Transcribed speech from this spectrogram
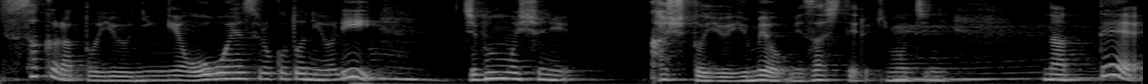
さくらという人間を応援することにより自分も一緒に歌手という夢を目指してる気持ちになって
